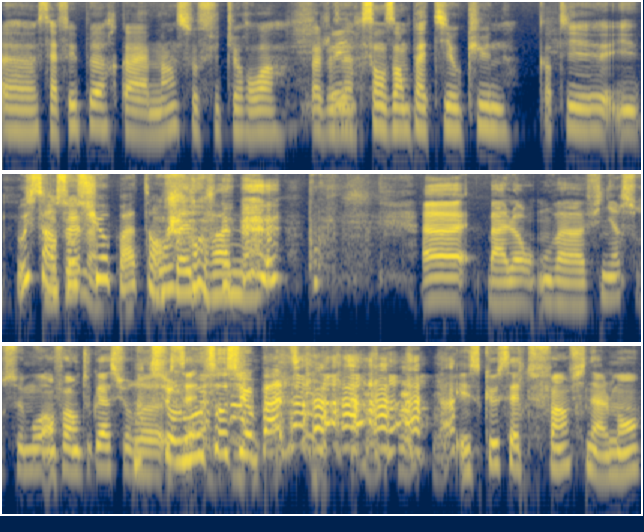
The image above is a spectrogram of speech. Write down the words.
euh, ça fait peur quand même, hein, ce futur roi. Enfin, je veux Oui. dire, sans empathie aucune. Quand il, il Oui, c'est un sociopathe en fait, Bran. Euh, bah alors, on va finir sur ce mot. Enfin, en tout cas, sur. euh, Sur le mot sociopathe. Est-ce que cette fin, finalement,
